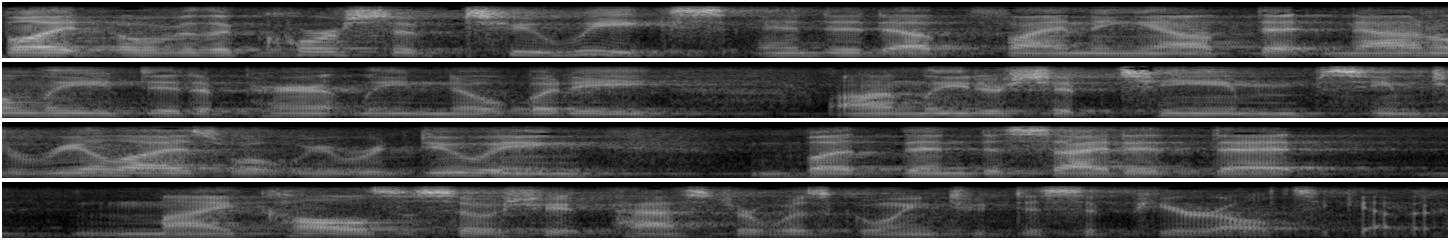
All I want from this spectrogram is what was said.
But over the course of two weeks, ended up finding out that not only did apparently nobody on leadership team seem to realize what we were doing, but then decided that my call's associate pastor was going to disappear altogether.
